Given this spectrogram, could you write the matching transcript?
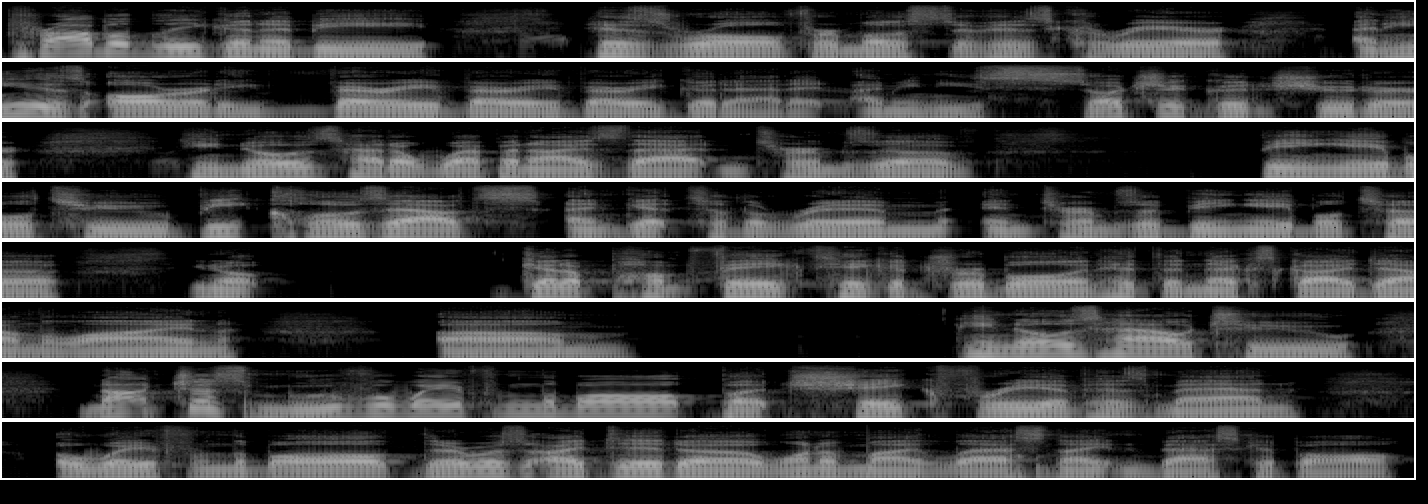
probably going to be his role for most of his career. And he is already very, very, very good at it. I mean, he's such a good shooter. He knows how to weaponize that in terms of being able to beat closeouts and get to the rim, in terms of being able to, you know, get a pump fake, take a dribble, and hit the next guy down the line. Um, he knows how to not just move away from the ball, but shake free of his man away from the ball. There was I did uh, one of my last night in basketball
